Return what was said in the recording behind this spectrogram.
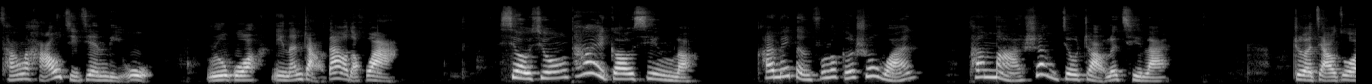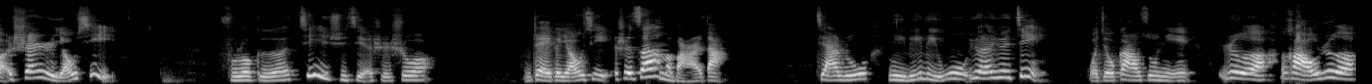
藏了好几件礼物。如果你能找到的话，小熊太高兴了。还没等弗洛格说完，他马上就找了起来。这叫做生日游戏。弗洛格继续解释说：“这个游戏是这么玩的：假如你离礼物越来越近，我就告诉你热，好热，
